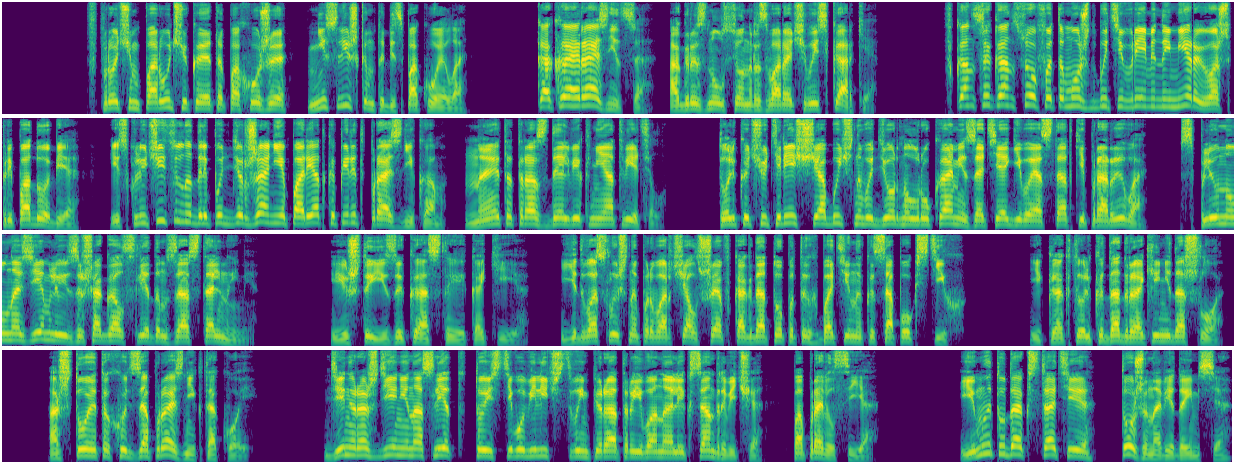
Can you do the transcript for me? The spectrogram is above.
Впрочем, поручика это, похоже, не слишком-то беспокоило. «Какая разница?» — огрызнулся он, разворачиваясь к арке. «В конце концов, это может быть и временной мерой, ваше преподобие, исключительно для поддержания порядка перед праздником. На этот раз Дельвик не ответил. Только чуть резче обычного дернул руками, затягивая остатки прорыва, сплюнул на землю и зашагал следом за остальными. «Ишь ты, языкастые какие!» Едва слышно проворчал шеф, когда топот их ботинок и сапог стих. И как только до драки не дошло. А что это хоть за праздник такой? День рождения наслед, то есть его величество императора Ивана Александровича, поправился я. И мы туда, кстати, тоже наведаемся.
